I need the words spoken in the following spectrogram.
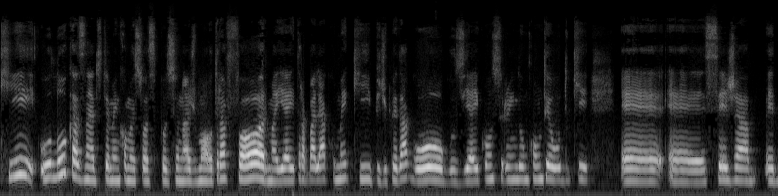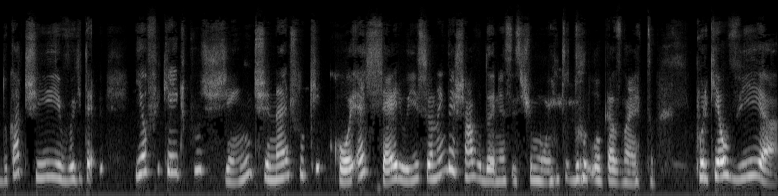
que o Lucas Neto também começou a se posicionar de uma outra forma, e aí trabalhar com uma equipe de pedagogos, e aí construindo um conteúdo que é, é, seja educativo. E, que te... e eu fiquei tipo, gente, né? Tipo, que coisa. É sério isso? Eu nem deixava o Dani assistir muito do Lucas Neto. Porque eu via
